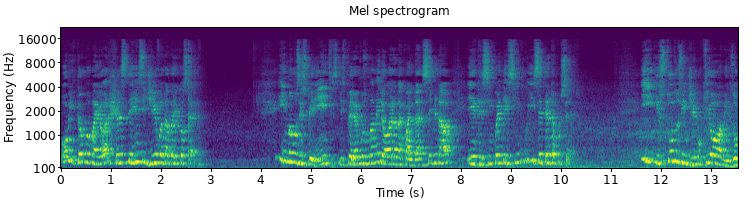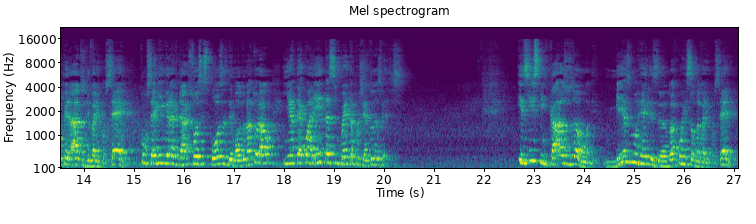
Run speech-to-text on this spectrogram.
ou então uma maior chance de recidiva da varicocele. Em mãos experientes, esperamos uma melhora na qualidade seminal entre 55% e 70%. E estudos indicam que homens operados de varicocele conseguem engravidar suas esposas de modo natural em até 40 a 50% das vezes. Existem casos onde, mesmo realizando a correção da varicocele,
